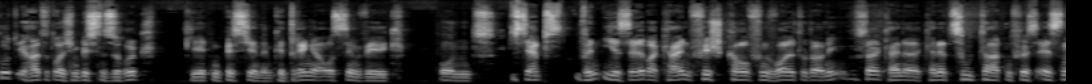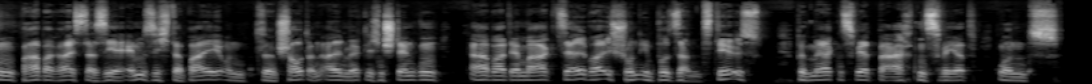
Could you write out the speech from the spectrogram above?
gut, ihr haltet euch ein bisschen zurück, geht ein bisschen dem Gedränge aus dem Weg. Und selbst wenn ihr selber keinen Fisch kaufen wollt oder keine, keine Zutaten fürs Essen, Barbara ist da sehr emsig dabei und äh, schaut an allen möglichen Ständen. Aber der Markt selber ist schon imposant. Der ist bemerkenswert, beachtenswert. Und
